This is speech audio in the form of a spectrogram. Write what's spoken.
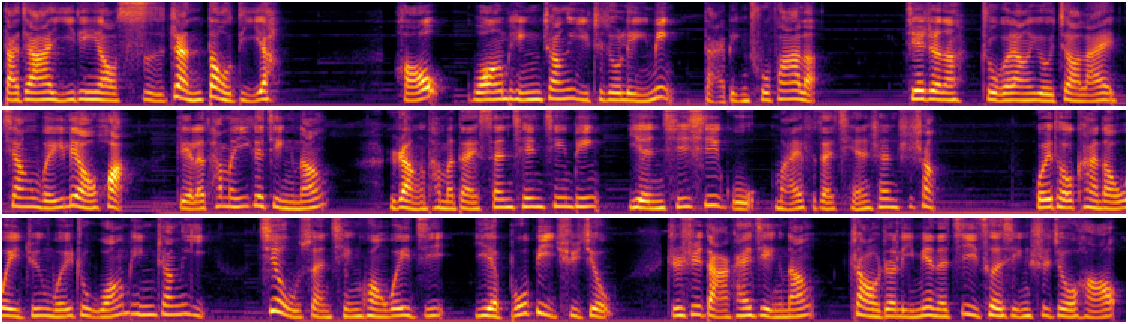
大家一定要死战到底呀！好，王平、张翼这就领命带兵出发了。接着呢，诸葛亮又叫来姜维、廖化，给了他们一个锦囊，让他们带三千精兵偃旗息鼓，埋伏在前山之上。回头看到魏军围住王平、张翼，就算情况危急，也不必去救，只需打开锦囊，照着里面的计策行事就好。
